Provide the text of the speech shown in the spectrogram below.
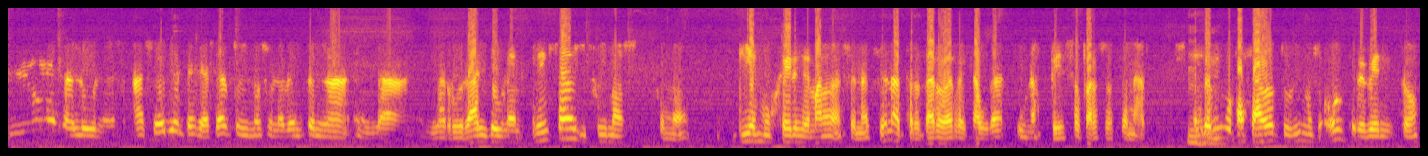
lunes a lunes. Ayer y antes de ayer tuvimos un evento en la, en la, en la rural de una empresa y fuimos como 10 mujeres de mano de a tratar de recaudar unos pesos para sostener el domingo pasado tuvimos otro evento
